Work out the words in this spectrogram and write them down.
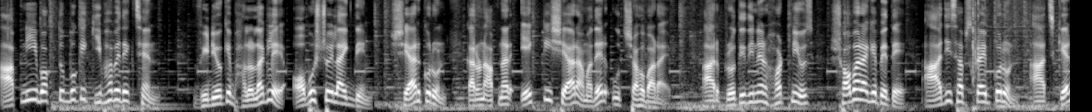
আপনি এই বক্তব্যকে কীভাবে দেখছেন? ভিডিওকে ভালো লাগলে অবশ্যই লাইক দিন, শেয়ার করুন, কারণ আপনার একটি শেয়ার আমাদের উৎসাহ বাড়ায়। আর প্রতিদিনের হট নিউজ সবার আগে পেতে আজই সাবস্ক্রাইব করুন আজকের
